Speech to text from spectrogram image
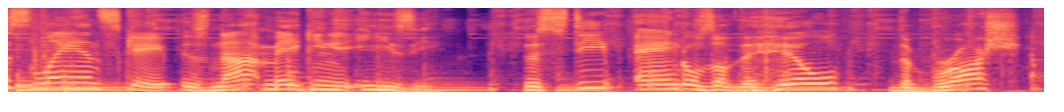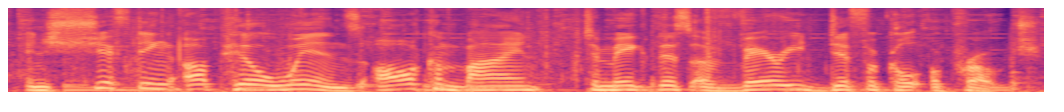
This landscape is not making it easy. The steep angles of the hill, the brush, and shifting uphill winds all combine to make this a very difficult approach.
